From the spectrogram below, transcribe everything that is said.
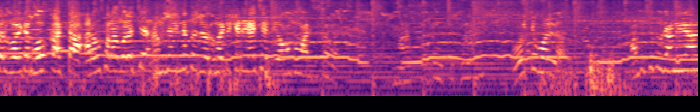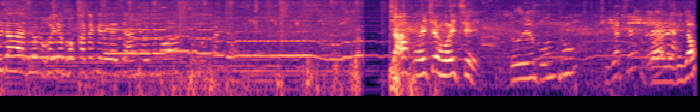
তোর ঘড়িটা ভোগ কাটটা আর ও সালা বলেছে আমি জানি না তো তোর ঘড়িটা কেটে গেছে তুই আমাকে মারছিস বলল আমি শুধু জানি না, আমি দাদা, যে ওর ভোক্কাটা কেটে গেছে, আমি ওই জন্য। যা হয়েছে হয়েছে দুই বন্ধু, ঠিক আছে লেগে যাও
